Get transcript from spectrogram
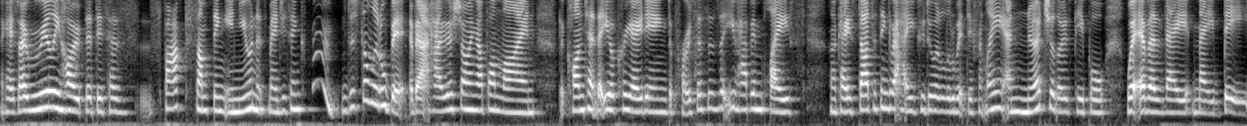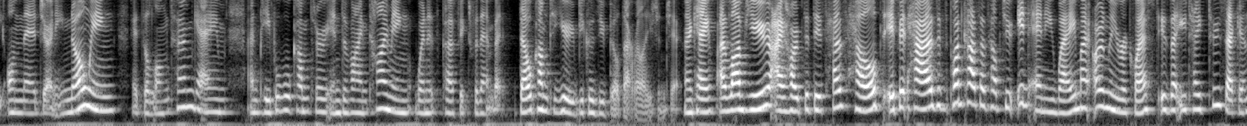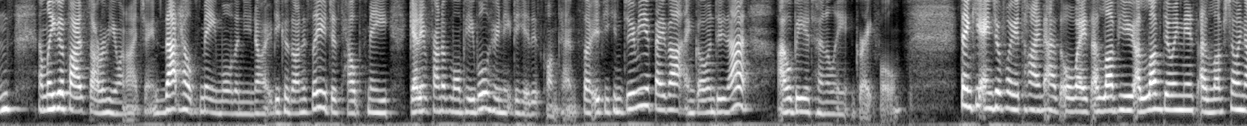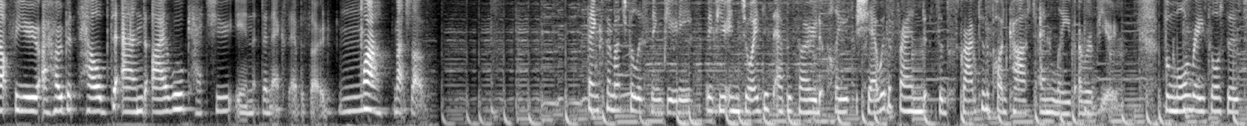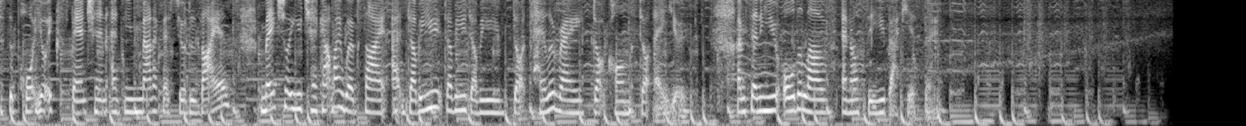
Okay, so I really hope that this has sparked something in you and it's made you think, hmm, just a little bit about how you're showing up online, the content that you're creating, the processes that you have in place. Okay, start to think about how you could do it a little bit differently and nurture those people wherever they may be on their journey, knowing it's a long term game and people will come through in divine timing when it's perfect for them. But they'll come to you because you've built that relationship. Okay, I love you. I hope that this has helped. If it has, if the podcast has helped you in any way, my only request is that you take two seconds and leave a five star review on iTunes. That helps me more than you know because honestly, it just helps me get in front of more people who need to hear this content. So if you can do me a favor and go and do that, I will be eternally grateful. Thank you, Angel, for your time as always. I love you. I love doing this. I love showing up for you. I hope it's helped, and I will catch you in the next episode. Mwah! Much love. Thanks so much for listening, beauty. If you enjoyed this episode, please share with a friend, subscribe to the podcast, and leave a review. For more resources to support your expansion as you manifest your desires, make sure you check out my website at www.taylorray.com.au. I'm sending you all the love, and I'll see you back here soon.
